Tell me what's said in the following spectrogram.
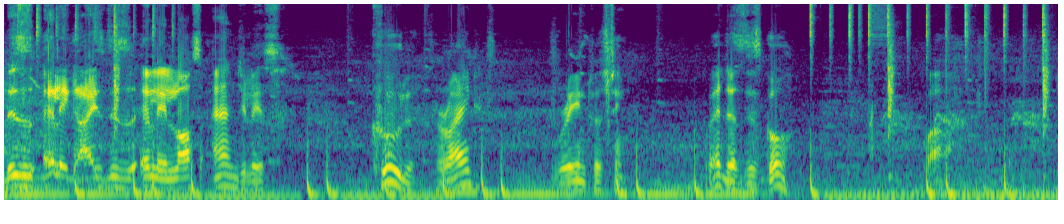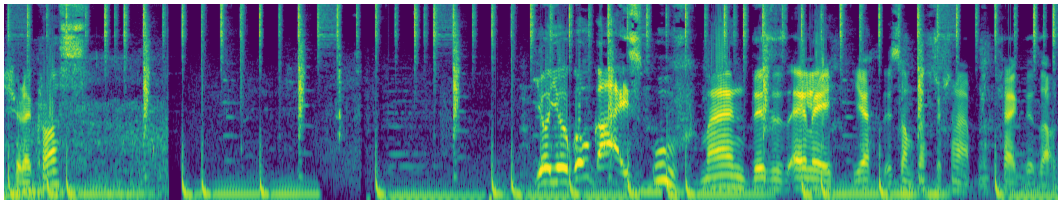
This is LA, guys. This is LA, Los Angeles. Cool, right? Very interesting. Where does this go? Should I cross? Yo, yo, go, guys! Ooh, man, this is LA. Yeah, there's some construction happening. Check this out.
